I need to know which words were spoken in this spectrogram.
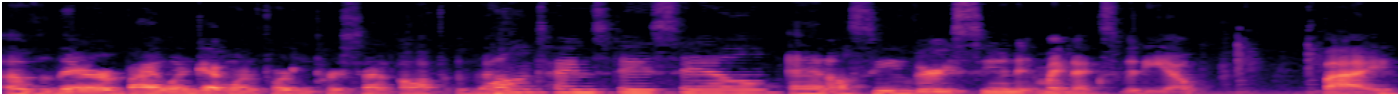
of their buy one get one 40% off Valentine's Day sale. And I'll see you very soon in my next video. Bye.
